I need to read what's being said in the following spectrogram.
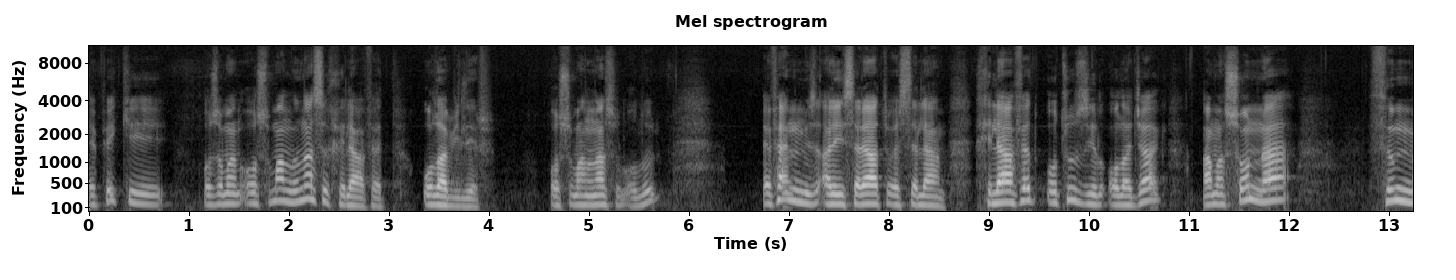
E peki o zaman Osmanlı nasıl hilafet olabilir? Osmanlı nasıl olur? Efendimiz aleyhissalatu vesselam hilafet 30 yıl olacak ama sonra ثُمَّ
